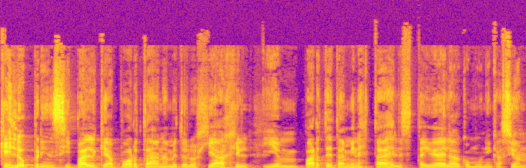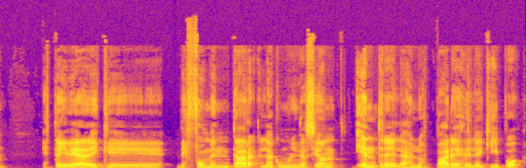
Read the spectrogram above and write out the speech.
qué es lo principal que aporta una metodología ágil y en parte también está esta idea de la comunicación. Esta idea de que de fomentar la comunicación entre las- los pares del equipo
